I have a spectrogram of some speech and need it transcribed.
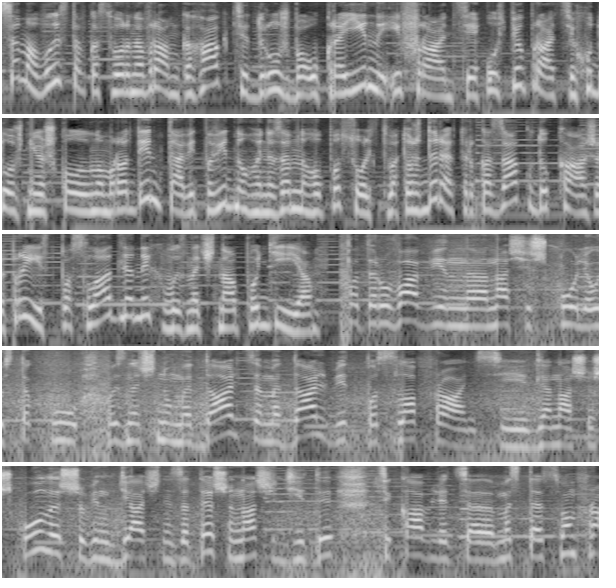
Сама виставка створена в рамках акції Дружба України і Франції у співпраці художньої школи номер 1 та відповідного іноземного посольства. Тож директорка закладу каже, приїзд посла для них визначна подія. Подарував він нашій школі ось таку визначну медаль. Це медаль від посла Франції для нашої школи. Що він вдячний за те, що наші діти цікавляться мистецтвом Франції.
